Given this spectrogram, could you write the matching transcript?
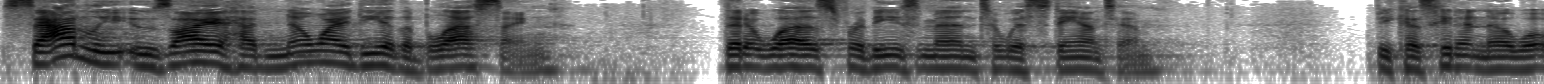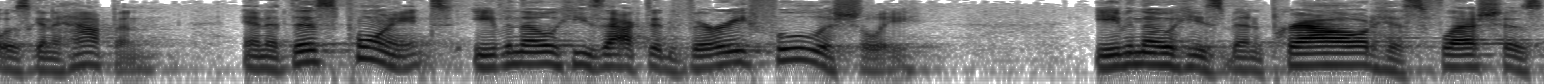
Sadly, Uzziah had no idea the blessing that it was for these men to withstand him because he didn't know what was going to happen. And at this point, even though he's acted very foolishly, even though he's been proud, his flesh has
